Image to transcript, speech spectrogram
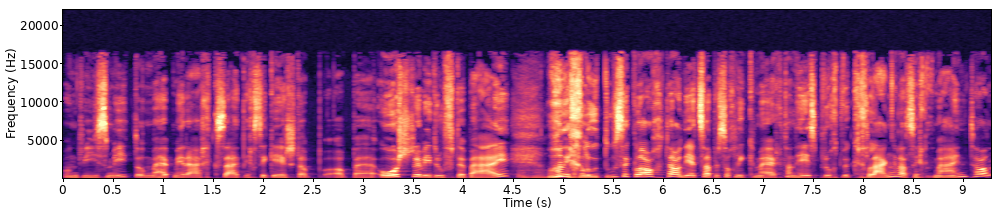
und weiss mit. Und man hat mir eigentlich gesagt, ich sei erst ab, ab äh, Ostern wieder auf dabei, Mhm. wo ich laut rausgelacht habe. Und jetzt aber so ein bisschen gemerkt habe, hey, es braucht wirklich länger, als ich gemeint habe.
